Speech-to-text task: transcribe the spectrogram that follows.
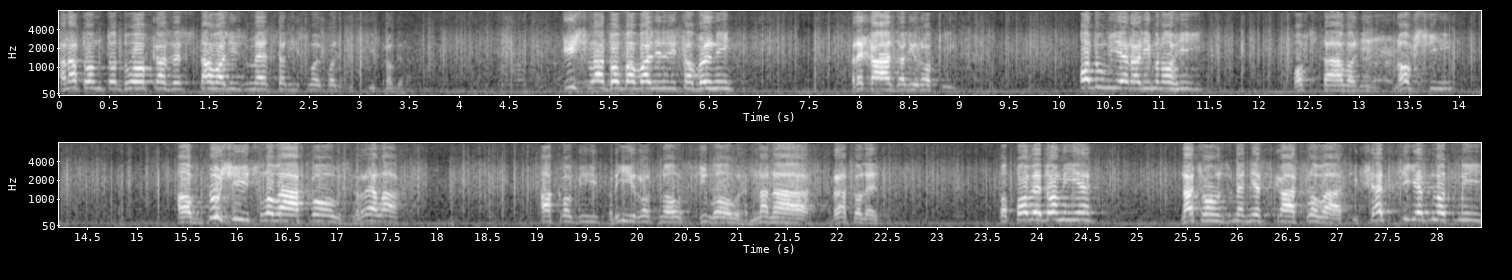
a na tomto dôkaze stavali sme celý svoj politický program. Išla doba, valili sa vlny, prechádzali roky. Odumierali mnohí, povstávali novší a v duši Slovákov zrela akoby prírodnou silou hnaná ratolesť. To povedomie, na čom sme dneska Slováci všetci jednotní,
